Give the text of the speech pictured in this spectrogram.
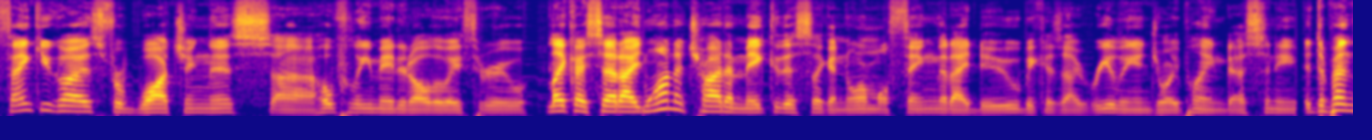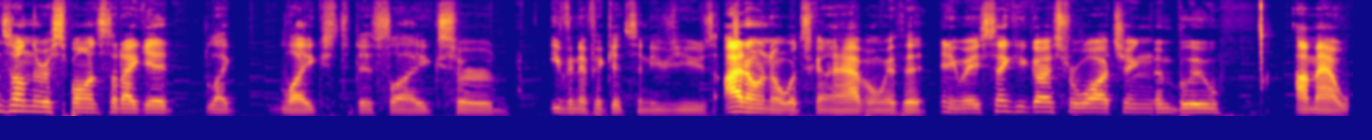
Thank you guys for watching this. Uh, hopefully you made it all the way through. Like I said, I want to try to make this like a normal thing that I do because I really enjoy playing Destiny. It depends on the response that I get, like likes to dislikes or even if it gets any views. I don't know what's going to happen with it. Anyways, thank you guys for watching. And Blue, I'm out.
